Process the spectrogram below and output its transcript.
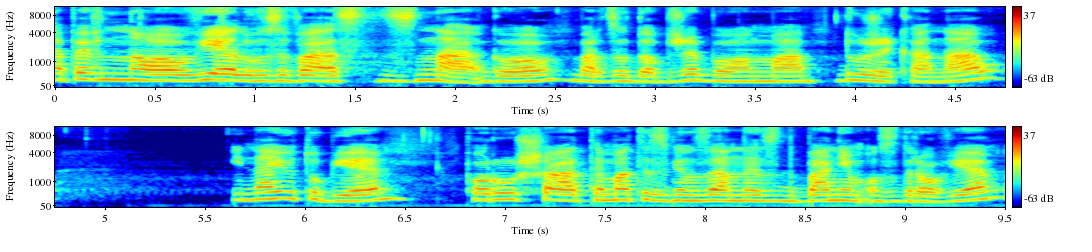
Na pewno wielu z Was zna go bardzo dobrze, bo on ma duży kanał. I na YouTubie porusza tematy związane z dbaniem o zdrowie.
